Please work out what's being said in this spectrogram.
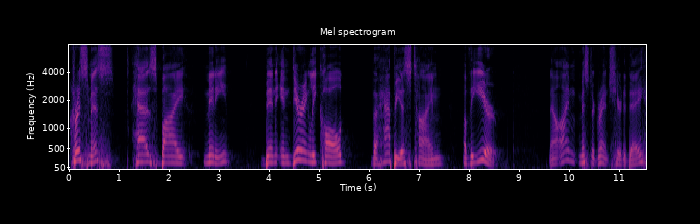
Christmas has by many been endearingly called the happiest time of the year. Now, I'm Mr. Grinch here today,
